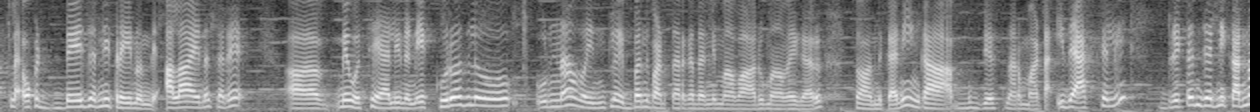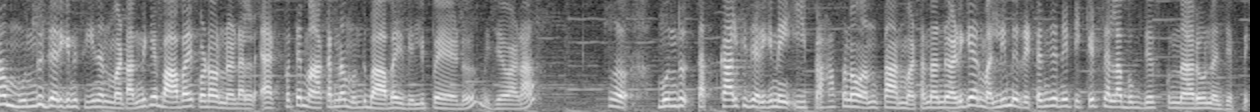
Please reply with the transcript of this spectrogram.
అట్లా ఒక డే జర్నీ ట్రైన్ ఉంది. అలా అయినా సరే మేము వచ్చేయాలి నన్ను. ఎక్కువ రోజులు ఉన్నా ఇంట్లో ఇబ్బంది పడతారు కదండి మా వారు మావయ్య గారు. సో అందుకని ఇంకా బుక్ చేస్తున్నారన్నమాట. ఇది యాక్చువల్లీ రిటర్న్ జర్నీ కన్నా ముందు జరిగిన సీన్ అనమాట అందుకే బాబాయ్ కూడా ఉన్నాడు. లేకపోతే మాకన్నా ముందు బాబాయ్ వెళ్ళిపోయాడు విజయవాడ. సో ముందు తత్కాల్కి జరిగిన ఈ ప్రహసనం అంతా అనమాట నన్ను అడిగారు మళ్ళీ మీరు రిటర్న్ జర్నీ టికెట్స్ ఎలా బుక్ చేసుకున్నారు? అని చెప్పి.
